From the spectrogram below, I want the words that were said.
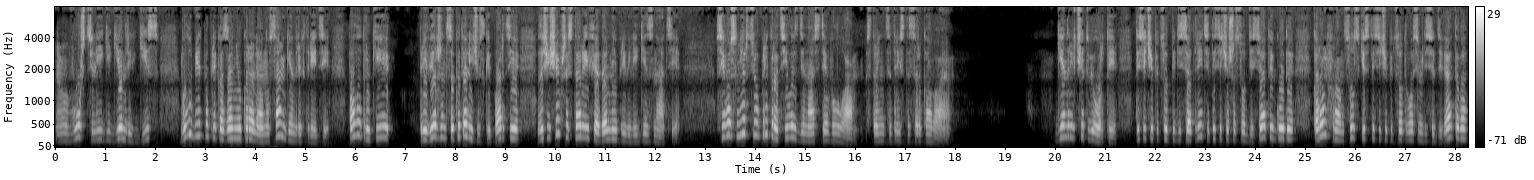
Вождь Лиги Генрих Гис был убит по приказанию короля, но сам Генрих III пал от руки приверженца католической партии, защищавшей старые феодальные привилегии знати. С его смертью прекратилась династия Валуа, страница 340 Генрих IV, 1553-1610 годы, король французский с 1589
